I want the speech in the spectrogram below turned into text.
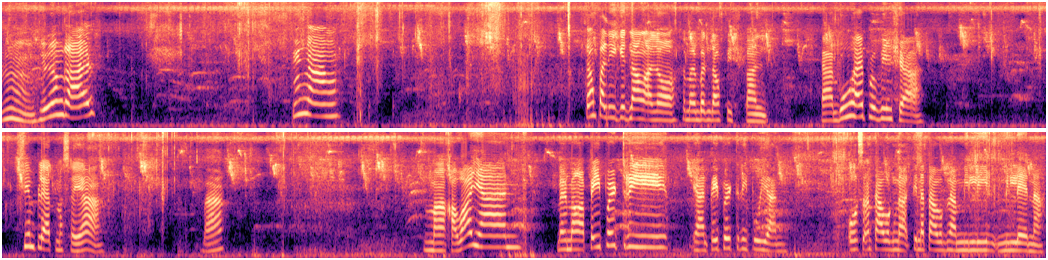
Mm, yun guys. Yun lang. Ito ang paligid ng ano, sa may bandang fish pond. Yan, buhay probinsya. Simple at masaya. Ba? Mga kawayan, may mga paper tree. Yan, paper tree po yan. Also, ang tawag na, tinatawag na mili, milena.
